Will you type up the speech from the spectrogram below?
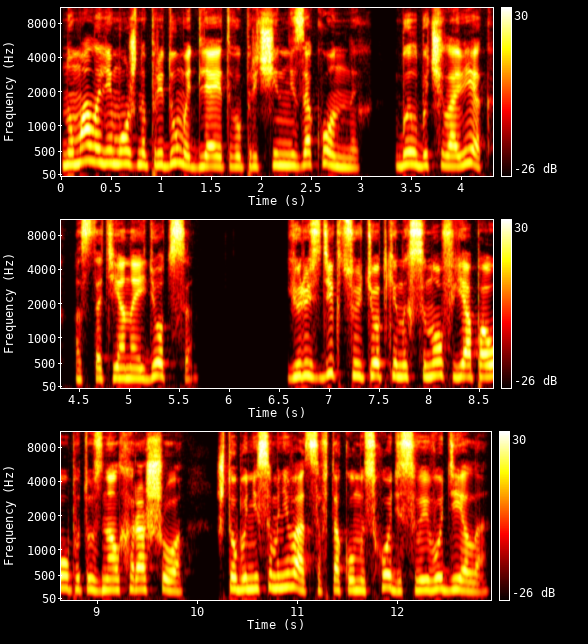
но мало ли можно придумать для этого причин незаконных. Был бы человек, а статья найдется. Юрисдикцию теткиных сынов я по опыту знал хорошо, чтобы не сомневаться в таком исходе своего дела.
